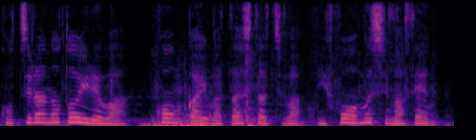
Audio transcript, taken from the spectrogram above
こちらのトイレは今回私たちはリフォームしません。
